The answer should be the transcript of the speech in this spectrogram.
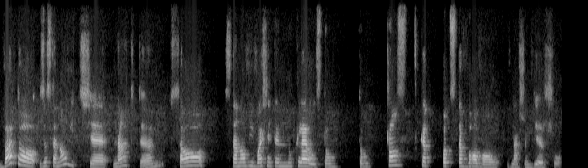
warto zastanowić się nad tym, co stanowi właśnie ten nukleus, tą, tą cząstkę podstawową w naszym wierszu.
